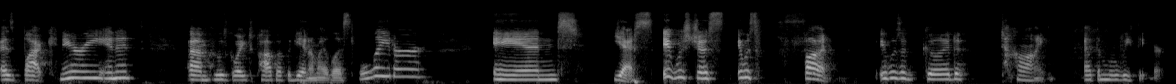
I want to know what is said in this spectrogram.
as black canary in it um, who's going to pop up again on my list later and yes it was just it was fun it was a good time at the movie theater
